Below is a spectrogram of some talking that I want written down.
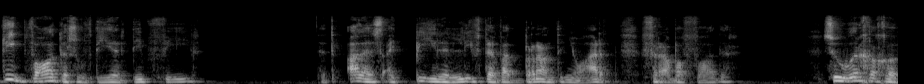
diep waters of deur diep vuur. Dit alles uit pure liefde wat brand in jou hart vir Abba Vader. So hoor gou,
